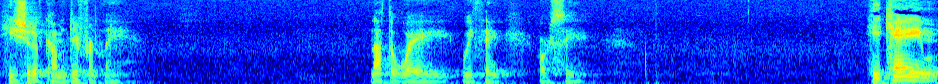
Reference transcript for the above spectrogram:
he should have come differently, not the way we think or see. He came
